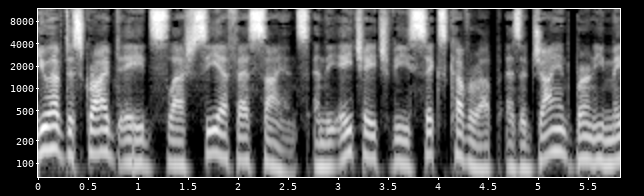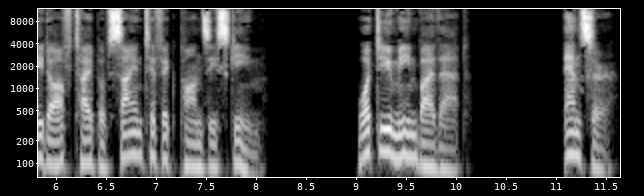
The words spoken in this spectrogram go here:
You have described AIDS-CFS science and the HHV6 cover-up as a giant Bernie Madoff type of scientific Ponzi scheme. What do you mean by that? Answer.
